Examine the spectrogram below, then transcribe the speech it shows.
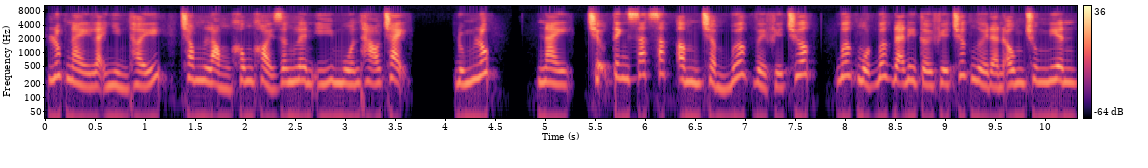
lúc này lại nhìn thấy, trong lòng không khỏi dâng lên ý muốn tháo chạy. Đúng lúc này, triệu tinh sát sắc âm trầm bước về phía trước, bước một bước đã đi tới phía trước người đàn ông trung niên.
